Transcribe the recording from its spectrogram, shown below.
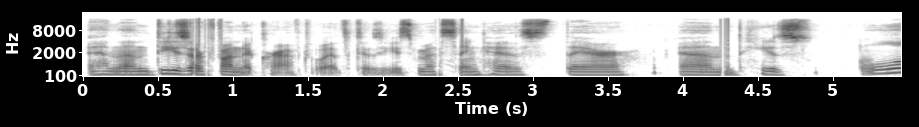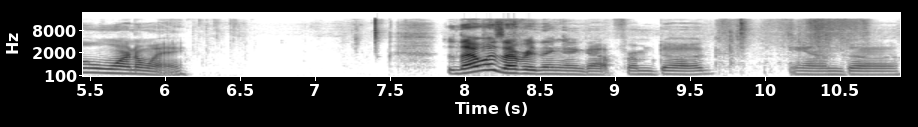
And then these are fun to craft with because he's missing his there and he's a little worn away. So that was everything I got from Doug. And uh,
